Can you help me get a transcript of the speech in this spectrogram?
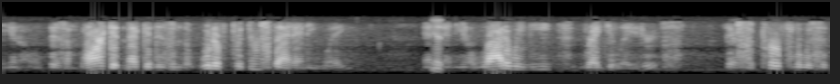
you know there's a market mechanism that would have produced that anyway. And, It- and you know why do we need regulators? They're superfluous at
